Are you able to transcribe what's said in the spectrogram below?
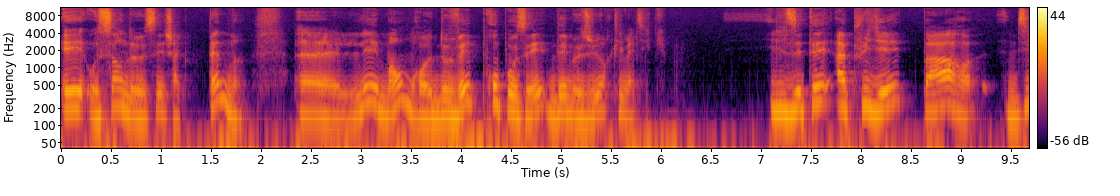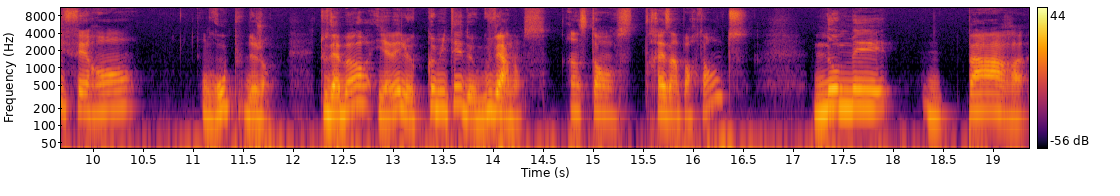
Et au sein de ces chaque thème, euh, les membres devaient proposer des mesures climatiques. Ils étaient appuyés par différents groupes de gens. Tout d'abord, il y avait le comité de gouvernance, instance très importante, nommée par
